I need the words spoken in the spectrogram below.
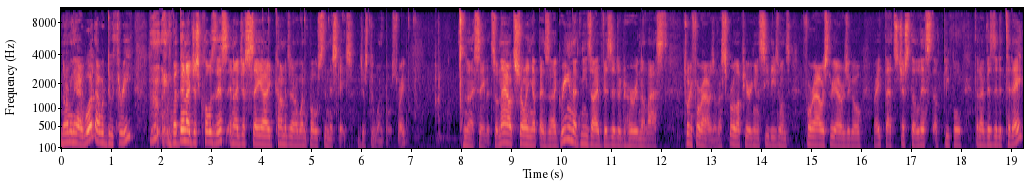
Normally I would, I would do three, but then I just close this and I just say I commented on one post in this case. Just do one post, right? And I save it. So now it's showing up as uh, green. That means I visited her in the last 24 hours. If I scroll up here, you're going to see these ones four hours, three hours ago, right? That's just the list of people that I visited today.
